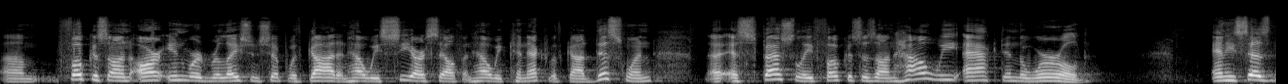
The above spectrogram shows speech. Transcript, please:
um, focus on our inward relationship with God and how we see ourselves and how we connect with God. This one uh, especially focuses on how we act in the world. And he says,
